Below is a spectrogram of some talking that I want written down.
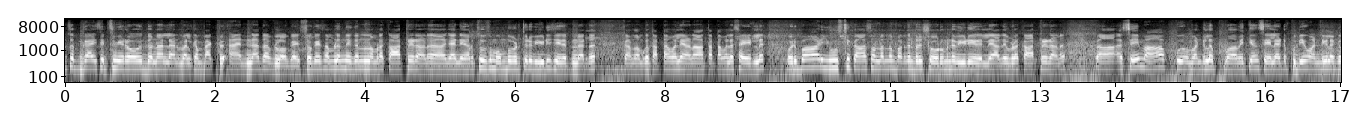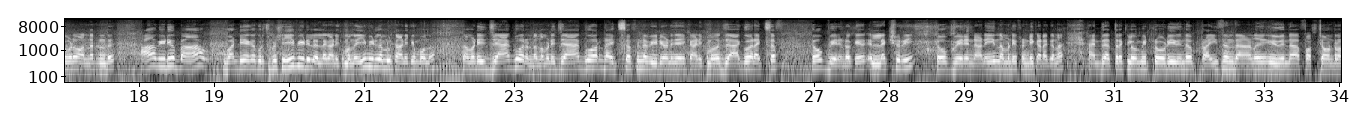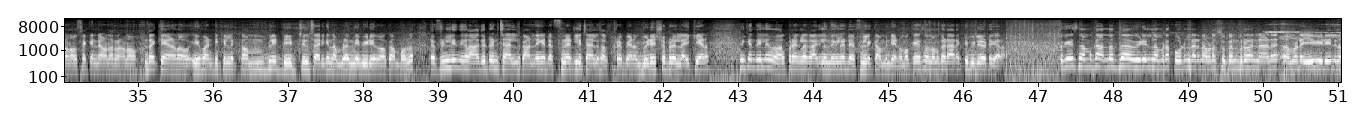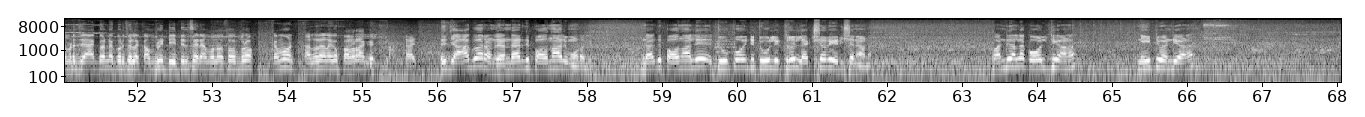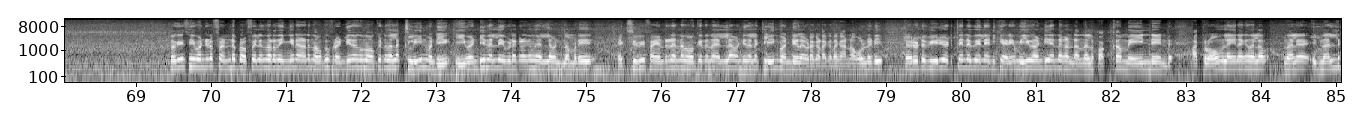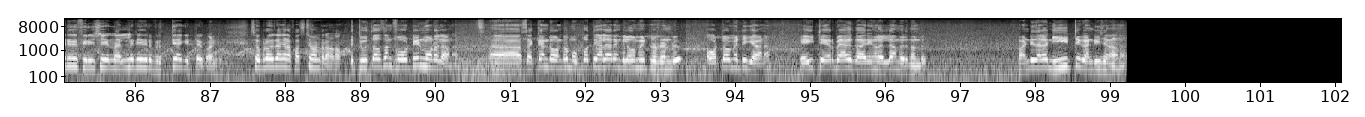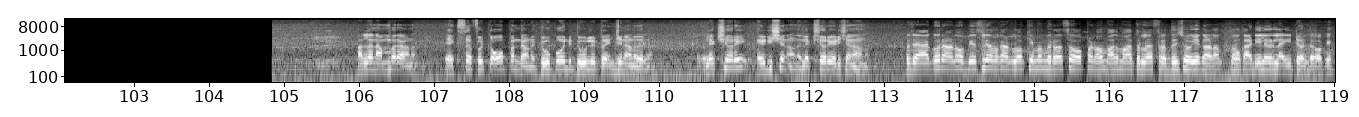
What's up guys it's me Rohit Donal and welcome back to another vlog guys guys നമ്മൾ നിൽക്കുന്നത് നമ്മുടെ കാർട്രേഡാണ് ഞാൻ കുറച്ച് ദിവസം മുമ്പ് ഇവിടുത്തെ ഒരു വീഡിയോ ചെയ്തിട്ടുണ്ടായിരുന്നു. കാരണം നമുക്ക് തട്ടാമലയാണ്. ആ തട്ടാമല സൈഡിൽ ഒരുപാട് യൂസ്ഡ് കാസ് ഉണ്ടെന്ന് പറഞ്ഞിട്ടൊരു ഷോറൂമിന്റെ വീഡിയോ ചെയ്തില്ലേ? അത് ഇവിടെ കാർട്രേഡാണ് സെയിം ആ വണ്ടികൾ മിക്കതും സെയിലായിട്ട് പുതിയ വണ്ടികളൊക്കെ ഇവിടെ വന്നിട്ടുണ്ട്. ആ വീഡിയോ ആ വണ്ടിയൊക്കെ കുറിച്ച് പക്ഷേ ഈ വീഡിയോയിലല്ല കാണിക്കുമ്പോൾ ഈ വീഡിയോ നമ്മൾ കാണിക്കുമ്പോൾ നമ്മുടെ ഈ ജാഗ്വർ ഉണ്ട്. നമ്മുടെ ഈ ജാഗ്വറിന്റെ എക്സ് എഫിന്റെ വീഡിയോ ആണ് ഞാൻ കാണിക്കുമ്പോൾ Jaguar X F top variant okay luxury top variant ആണ് ഈ നമ്മുടെ ഫ്രണ്ടിൽ കിടക്കുന്ന. ആൻഡ് ഇത് എത്ര കിലോമീറ്റർ ഓടി ഇതിന്റെ പ്രൈസ് എന്താണ് ഇതിന്റെ ഫസ്റ്റ് ഓണർ ആണോ സെക്കൻഡ് ഓണർ ആണോ എന്തൊക്കെയാണോ ഈ വണ്ടിക്കുള്ള കംപ്ലീറ്റ് ഡീറ്റെയിൽസ് ആയിരിക്കും നമ്മൾ ഇന്ന് വീഡിയോ നോക്കാൻ പോകുന്നത്. ഡെഫിനറ്റ്ലി നിങ്ങൾ ആദ്യമായിട്ട് ചാനൽ കാണുന്നെങ്കിൽ ഡെഫിനറ്റ്ലി ചാനൽ സബ്സ്ക്രൈബ് ചെയ്യണം. വീഡിയോ ഇഷ്ടപ്പെട്ട് ലൈക്ക് ചെയ്യണം. നിങ്ങൾക്ക് എന്തെങ്കിലും അഭിപ്രായങ്ങളോ കാര്യങ്ങൾ എന്തെങ്കിലും ഡെഫിനറ്റ്ലി കമന്റ് ചെയ്യണം. ഓക്കെ സോ നമുക്ക് ഡയറക്റ്റ് വീഡിയോ ആയിട്ട് കയറാം. ഓക്കെ നമുക്ക് അന്നത്തെ വീഡിയോയിൽ നമ്മുടെ കൂടെ ഉണ്ടായിരുന്ന നമ്മുടെ സുഖൻ ബ്രോ എന്നാണ് നമ്മുടെ ഈ വീഡിയോയിൽ നമ്മുടെ ജാഗോറിനെ കുറിച്ചുള്ള കംപ്ലീറ്റ് ഡീറ്റെയിൽസ് തരാൻ പോകുന്ന സോ ബ്രോ കമോൺ അന്നതാണ് പവറാക്ക് ഇത് ജാഗ്വാറാണ്. രണ്ടായിരത്തി പതിനാല് മോഡൽ രണ്ടായിരത്തി പതിനാല് two point two liter luxury എഡിഷനാണ് വണ്ടി നല്ല ക്വാളിറ്റിയാണ് നീറ്റ് വണ്ടിയാണ്. സോ ഗേസ് ഈ വണ്ടിയുടെ ഫ്രണ്ട് പ്രൊഫൈൽ എന്ന് പറയുന്നത് ഇങ്ങനെയാണ്. നമുക്ക് ഫ്രണ്ടിൽ നിന്ന് നോക്കിയിട്ട് നല്ല ക്ലീൻ വണ്ടി. ഈ വണ്ടി നല്ല ഇവിടെ കിടക്കുന്ന എല്ലാ വണ്ടി നമ്മുടെ എക്സ് വി ഫൈവ് ഹൺഡ്രഡ് തന്നെ നോക്കി തന്നെ എല്ലാ വണ്ടി നല്ല ക്ലീൻ വണ്ടികളാണ് ഇവിടെ കിടക്കുന്നത്. കാരണം ഓൾറെഡി ഞാനൊരു വീഡിയോ എടുത്തതിന്റെ പേരിൽ എനിക്കറിയാം. ഈ വണ്ടി തന്നെ കണ്ട നല്ല പക്ക മെയിന്റെയിൻഡ് ആ ക്രോം ലൈനൊക്കെ നല്ല നല്ല നല്ല രീതിയിൽ ഫിനിഷ് ചെയ്ത് നല്ല രീതിയിൽ വൃത്തിയാക്കി ഇട്ടേക്ക് വണ്ടി. സോ ബ്രോ അങ്ങനെ ഫസ്റ്റ് ഓണർ ആണോ? ടു തൗസൻഡ് ഫോർട്ടീൻ മോഡലാണ് സെക്കൻഡ് ഓണർ മുപ്പത്തിനാലായിരം കിലോമീറ്റർ ഉണ്ട്. ഓട്ടോമാറ്റിക് ആണ്. എയ്റ്റ് എയർ ബാഗ് കാര്യങ്ങളെല്ലാം വരുന്നുണ്ട്. വണ്ടി നല്ല നീറ്റ് കണ്ടീഷനാണ് നല്ല നമ്പറാണ്. എക്സ് എഫ് ടോപ്പ് ആണ്. ടു പോയിന്റ് ടു ലിറ്റർ എഞ്ചിനാണ് വരുന്നത്. ലക്ഷറി എഡിഷനാണ് ലക്ഷറി എഡിഷനാണ് ജാഗോർ ആണ്. ഒബിയസ്ലി നമുക്ക് അൺലോക്ക് ചെയ്യുമ്പോൾ മിറേഴ്സ് ഓപ്പൺ ആവും. അത് മാത്രമല്ല ശ്രദ്ധിച്ച് നോക്കിയാൽ കാണാം. നമുക്ക് അടിയിൽ ഒരു ലൈറ്റ് ഉണ്ട്. ഓക്കെ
